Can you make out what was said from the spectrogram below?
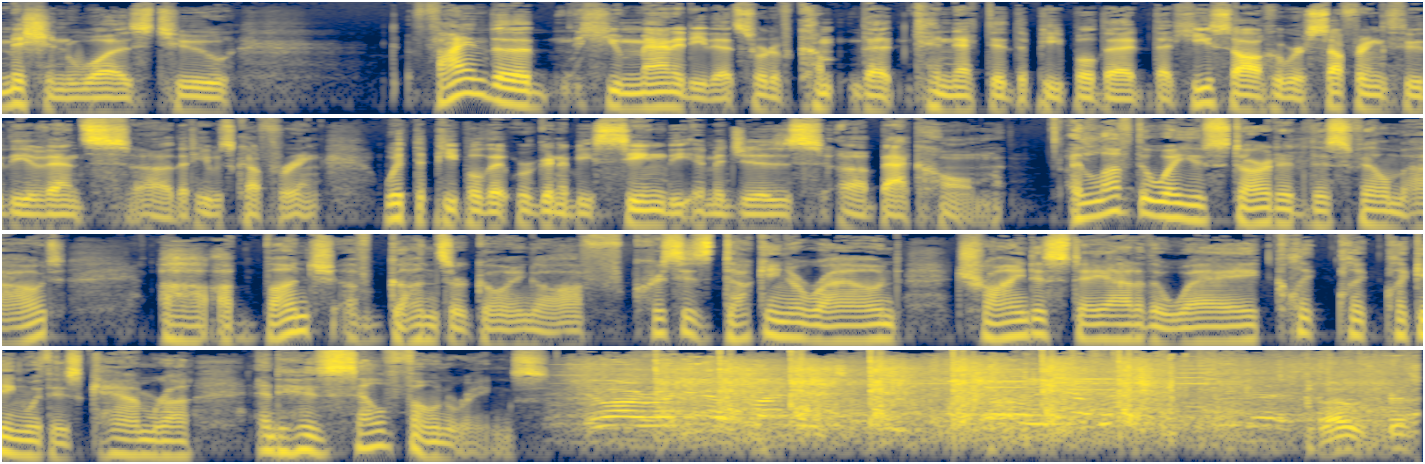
mission was to find the humanity that sort of com- that connected the people that that he saw who were suffering through the events uh, that he was covering with the people that were going to be seeing the images uh, back home. I love the way you started this film out. Uh, a bunch of guns are going off. Chris is ducking around, trying to stay out of the way, click, click, clicking with his camera, and his cell phone rings. Hello, Chris.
